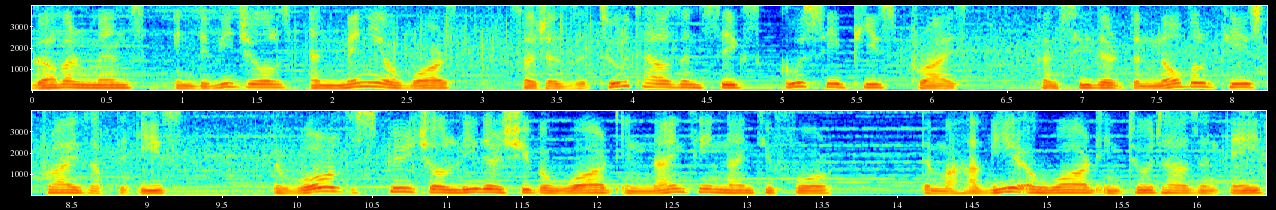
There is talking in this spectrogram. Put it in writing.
governments, individuals, and many awards such as the 2006 Gusi Peace Prize, considered the Nobel Peace Prize of the East, the World Spiritual Leadership Award in 1994, the Mahavir Award in 2008,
